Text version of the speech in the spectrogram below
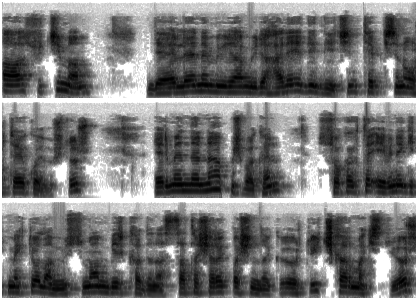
A. Sütçü İmam değerlerine müdahale edildiği için tepkisini ortaya koymuştur. Ermeniler ne yapmış bakın? Sokakta evine gitmekte olan Müslüman bir kadına sataşarak başındaki örtüyü çıkarmak istiyor.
